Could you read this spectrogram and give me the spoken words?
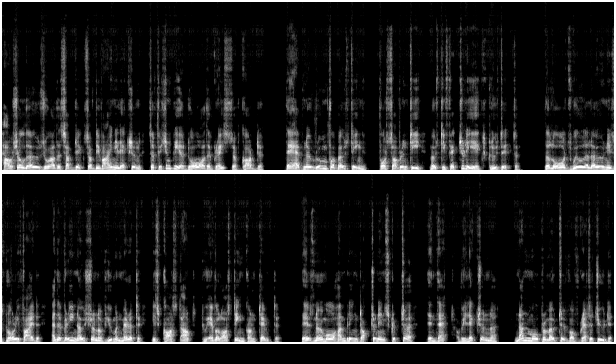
How shall those who are the subjects of divine election sufficiently adore the grace of God? They have no room for boasting, for sovereignty most effectually excludes it. The Lord's will alone is glorified, and the very notion of human merit is cast out to everlasting contempt. There's no more humbling doctrine in Scripture than that of election, none more promotive of gratitude,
